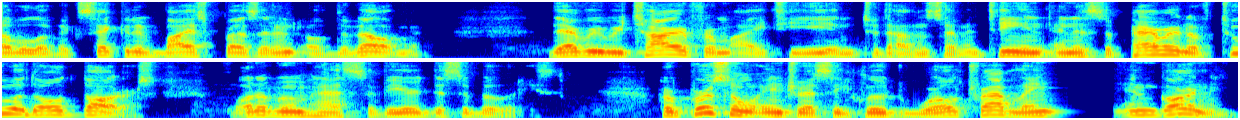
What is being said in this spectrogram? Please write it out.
level of Executive Vice President of Development. Debbie retired from IT in 2017 and is the parent of two adult daughters, one of whom has severe disabilities. Her personal interests include world traveling and gardening.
